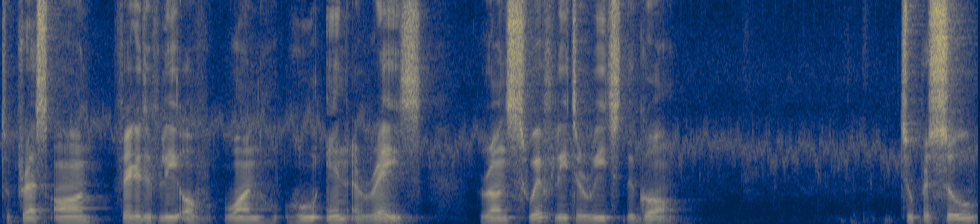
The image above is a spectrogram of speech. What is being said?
to press on, figuratively, of one who in a race runs swiftly to reach the goal. To pursue,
